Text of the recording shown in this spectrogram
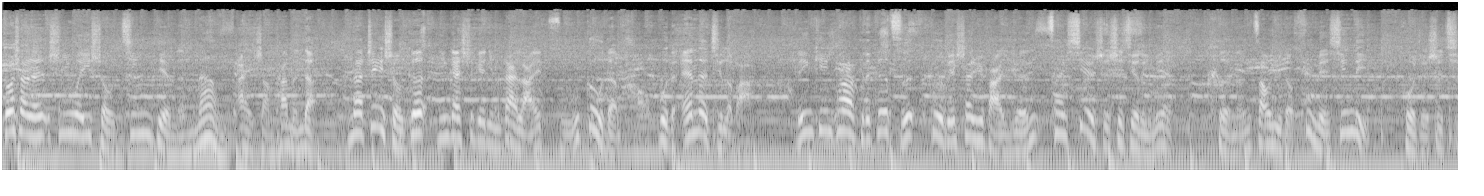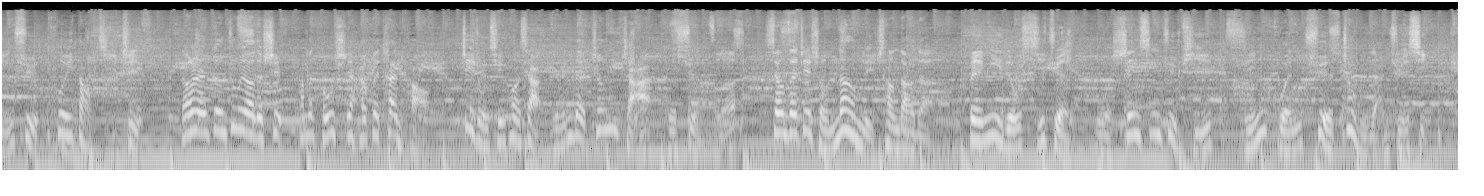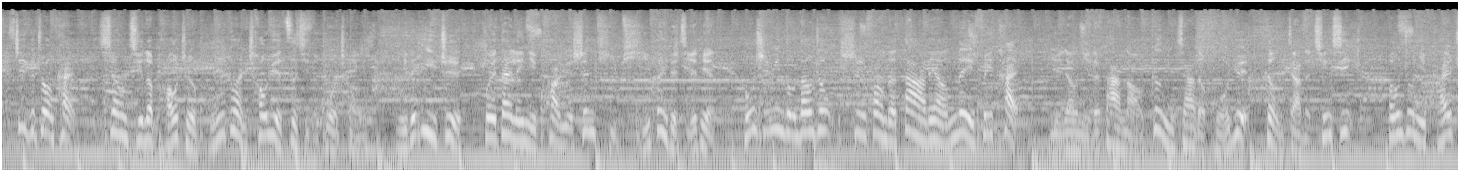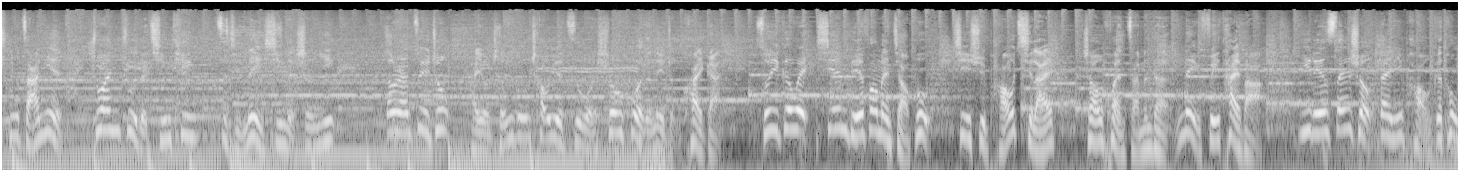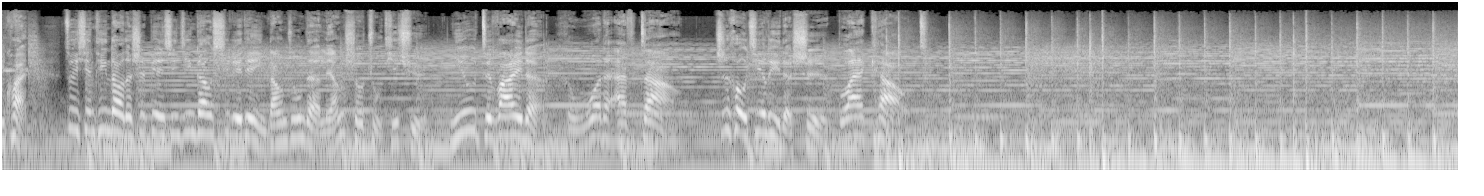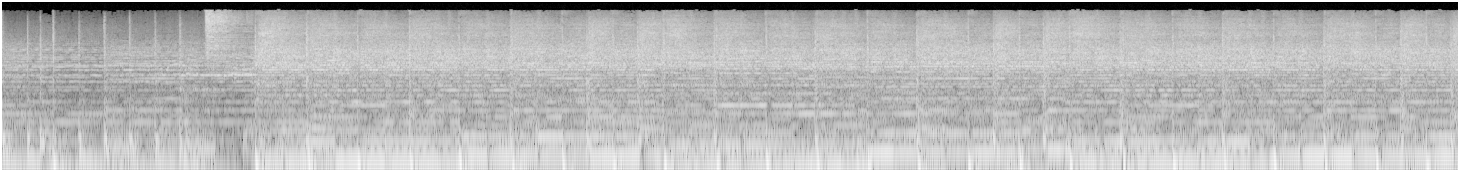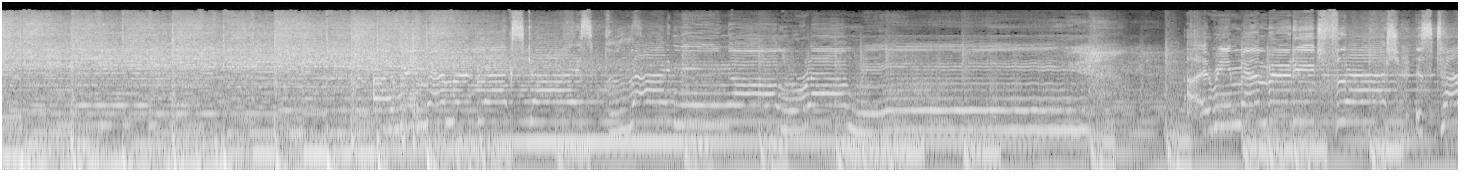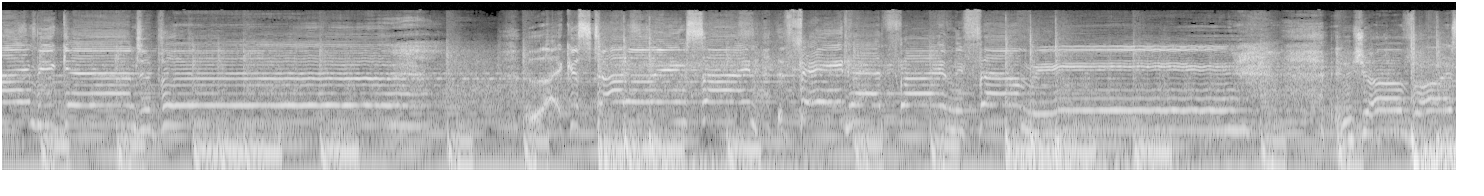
多少人是因为一首经典的《Numb》爱上他们的？那这首歌应该是给你们带来足够的跑步的 energy 了吧？Linkin Park 的歌词特别善于把人在现实世界里面可能遭遇的负面心理或者是情绪推到极致。当然，更重要的是，他们同时还会探讨这种情况下人的挣扎和选择，像在这首《Numb》里唱到的。被逆流席卷，我身心俱疲，灵魂却骤然觉醒。这个状态像极了跑者不断超越自己的过程。你的意志会带领你跨越身体疲惫的节点，同时运动当中释放的大量内啡肽，也让你的大脑更加的活跃，更加的清晰，帮助你排除杂念，专注的倾听自己内心的声音。当然，最终还有成功超越自我收获的那种快感。所以各位，先别放慢脚步，继续跑起来，召唤咱们的内啡肽吧！一连三首带你跑个痛快。最先听到的是变形金刚系列电影当中的两首主题曲《New Divider》和《What I've Done》，之后接力的是《Blackout》。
